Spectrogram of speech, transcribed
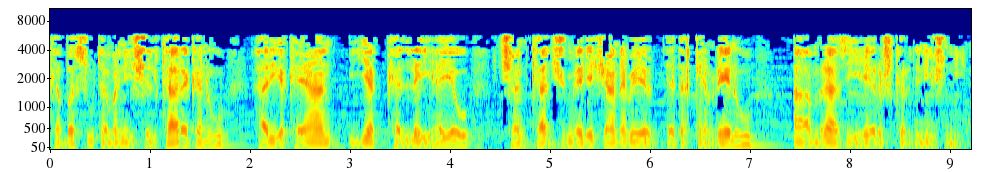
کە بە سووتەمەنی شل کارەکەن و هەریەکەیان یەک کەللەی هەیە و چەند کاتژمێرێکیانەوێ دەتەقێنرێن و ئامرازی هێرشکردنیش نین.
